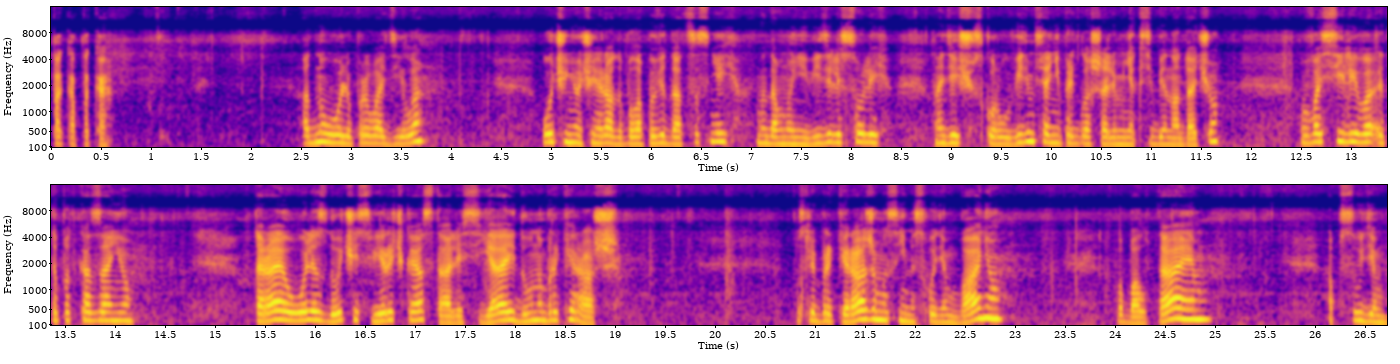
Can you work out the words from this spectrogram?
Пока-пока. Одну Олю проводила. Очень-очень рада была повидаться с ней. Мы давно не виделись с Олей. Надеюсь, еще скоро увидимся. Они приглашали меня к себе на дачу в Васильево, это под Казанью. Вторая Оля с дочей, с Верочкой остались. Я иду на бракераж. После бракеража мы с ними сходим в баню, поболтаем, обсудим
